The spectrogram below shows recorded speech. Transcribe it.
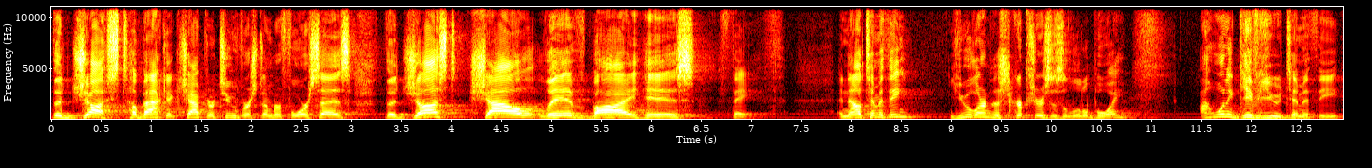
The just, Habakkuk chapter 2, verse number 4 says, the just shall live by his faith. And now, Timothy, you learned the scriptures as a little boy. I want to give you, Timothy,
